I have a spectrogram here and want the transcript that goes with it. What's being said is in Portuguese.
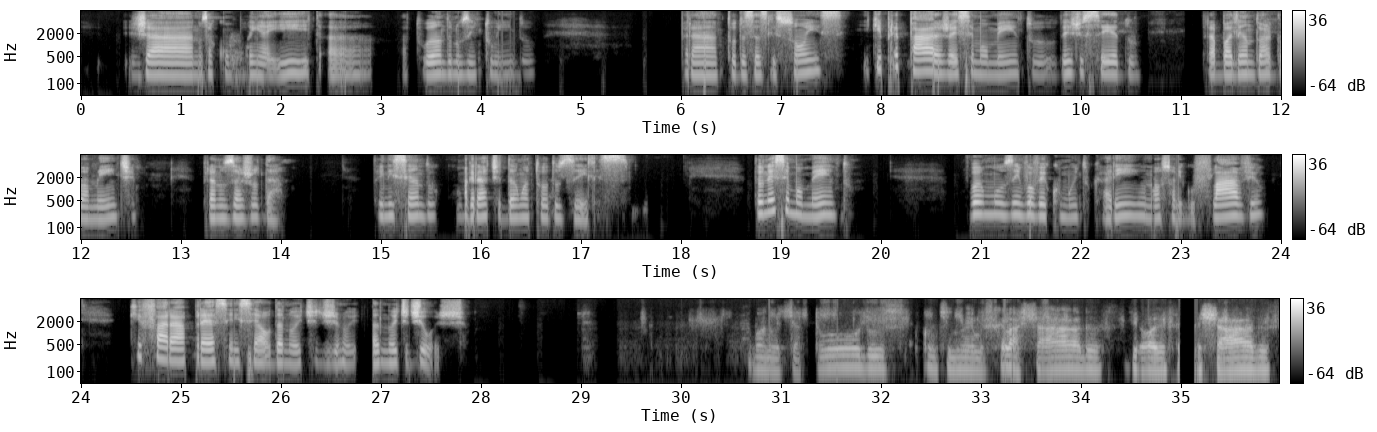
já nos acompanha aí, uh, atuando, nos intuindo para todas as lições e que prepara já esse momento desde cedo, trabalhando arduamente para nos ajudar. Iniciando com gratidão a todos eles. Então, nesse momento, vamos envolver com muito carinho o nosso amigo Flávio, que fará a prece inicial da noite de, da noite de hoje. Boa noite a todos. Continuemos relaxados, de olhos fechados,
